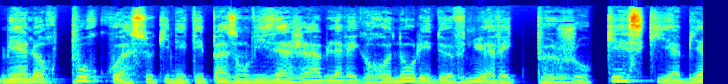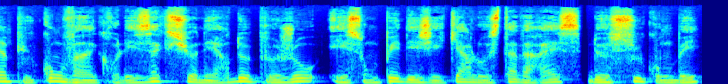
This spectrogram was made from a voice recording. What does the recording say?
Mais alors pourquoi ce qui n'était pas envisageable avec Renault l'est devenu avec Peugeot? Qu'est-ce qui a bien pu convaincre les actionnaires de Peugeot et son PDG Carlos Tavares de succomber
